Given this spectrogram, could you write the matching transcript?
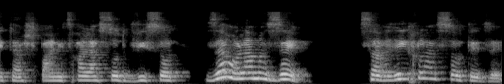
את ההשפעה, אני צריכה לעשות כביסות. זה העולם הזה. צריך לעשות את זה.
